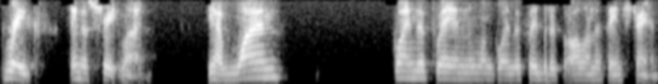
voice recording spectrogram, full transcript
breaks in a straight line. You have one going this way and the one going this way, but it's all on the same strand.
